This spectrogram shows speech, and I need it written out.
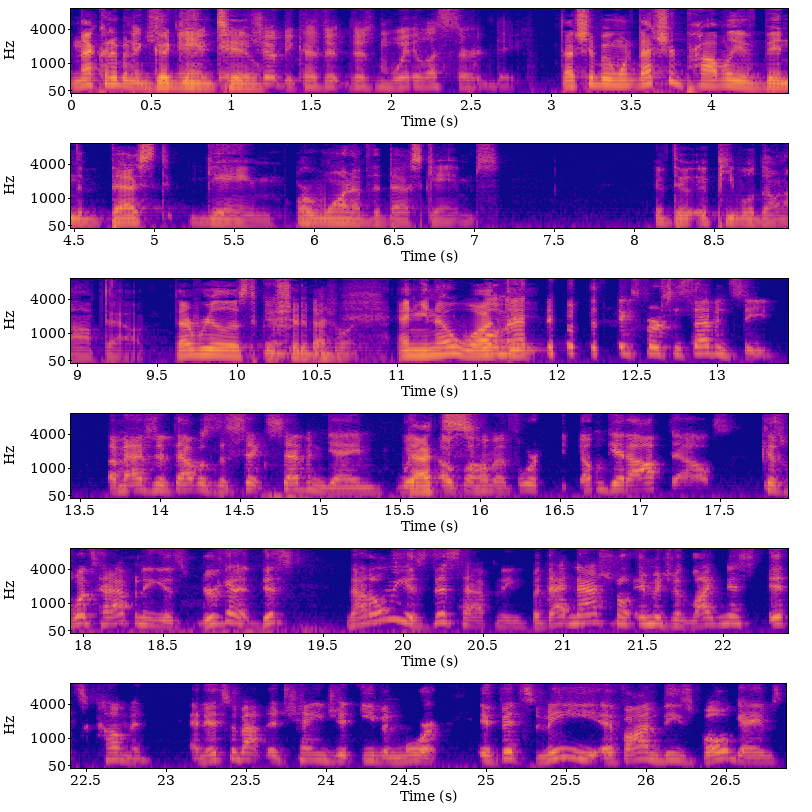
And that could have been a good and game and too. It should because there's way less certainty. That should be one. That should probably have been the best game or one of the best games. If the, if people don't opt out, that realistically Yeah, should have been. And you know Well, what? imagine They- if it was the six versus seven seed. Imagine if that was the six seven game with Oklahoma and Florida. You don't get opt outs because what's happening is you're gonna this. Not only is this happening, but that national image and likeness, it's coming, and it's about to change it even more. If it's me, if I'm these bowl games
